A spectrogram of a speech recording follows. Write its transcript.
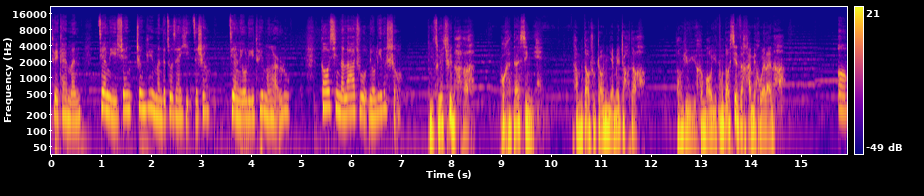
推开门。见李轩正郁闷地坐在椅子上，见琉璃推门而入，高兴地拉住琉璃的手：“你昨夜去哪了？我很担心你，他们到处找你也没找到。冷雨雨和毛玉峰到现在还没回来呢。”“哦，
